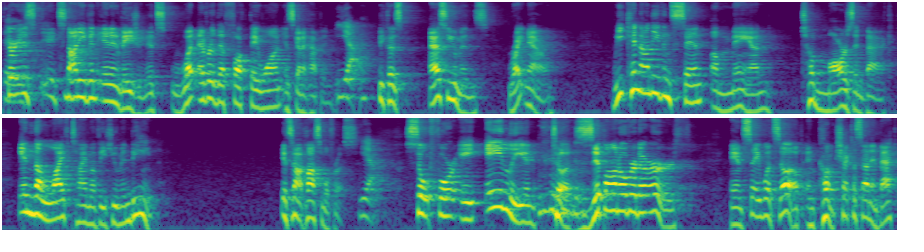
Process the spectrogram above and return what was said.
there's it's not even an invasion. It's whatever the fuck they want is gonna happen. yeah. Because as humans, right now, we cannot even send a man to Mars and back in the lifetime of a human being. It's not possible for us. Yeah. So for a alien to zip on over to Earth and say what's up and come check us out and back,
